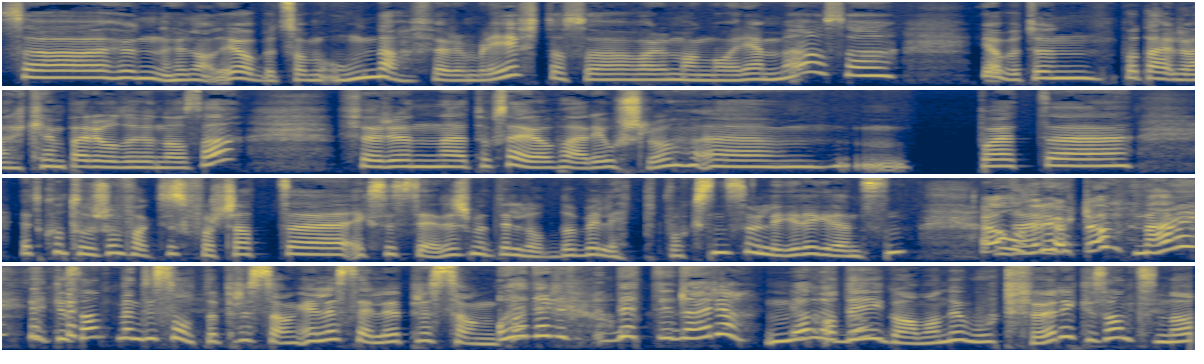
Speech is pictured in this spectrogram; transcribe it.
Så hun, hun, hadde jobbet som ung da, før hun ble gift, og så var hun mange år hjemme. Og så jobbet hun på Teglverket en periode, hun også. Før hun eh, tok seg jobb her i Oslo. Eh, på et, eh, et, kontor som faktisk fortsatt eh, eksisterer, som heter Lodd og billettboksen, som ligger i grensen. Jeg har aldri hørt om! Nei, ikke sant? Men de solgte presang, eller selger presangkort. Oh, ja, det dette der, ja. ja og det ga man jo bort før, ikke sant. Nå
